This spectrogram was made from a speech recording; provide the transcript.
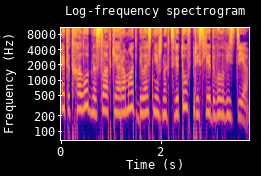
Этот холодный сладкий аромат белоснежных цветов преследовал везде.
